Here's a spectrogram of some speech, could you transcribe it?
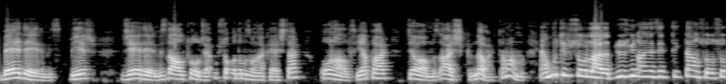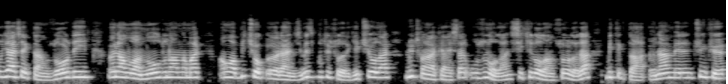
B değerimiz 1. C değerimiz de 6 olacakmış. Topladığımız zaman arkadaşlar 16 yapar. Cevabımız A şıkkında var. Tamam mı? Yani bu tip sorularda düzgün analiz ettikten sonra soru gerçekten zor değil. Önemli olan ne olduğunu anlamak. Ama birçok öğrencimiz bu tip soruları geçiyorlar. Lütfen arkadaşlar uzun olan, şekil olan sorulara bir tık daha önem verin. Çünkü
